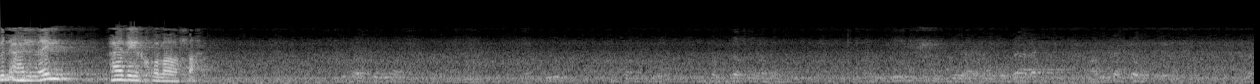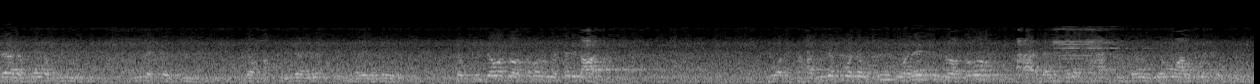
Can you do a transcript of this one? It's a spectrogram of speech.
من أهل العلم هذه الخلاصة التوكيد دوت يعتبر مثال العقد هو الاتحاد ده هو توكيد ولكن يعتبر عقد يعني ثلاث عقد كانوا يتكلموا على ثلاث توكيد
